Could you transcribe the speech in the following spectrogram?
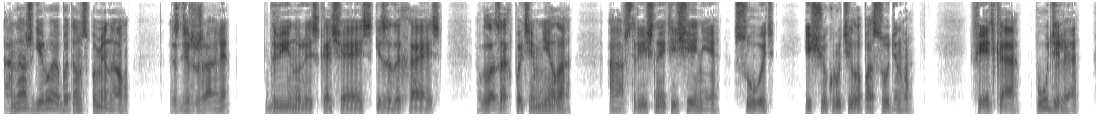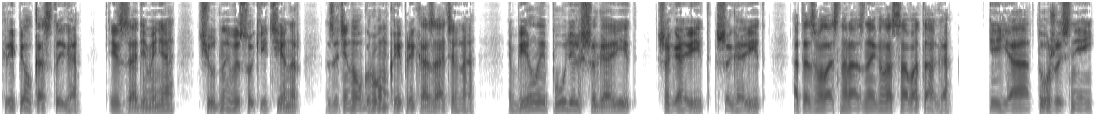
А наш герой об этом вспоминал. Сдержали, двинулись, качаясь и задыхаясь. В глазах потемнело, а встречное течение, сувыть, еще крутило посудину. «Федька, пуделя!» — хрипел Костыга. И сзади меня чудный высокий тенор затянул громко и приказательно. «Белый пудель шаговит, шаговит, шаговит!» — отозвалась на разные голоса ватага. И я тоже с ней.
